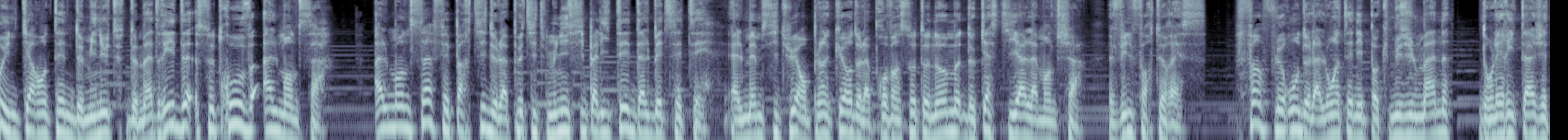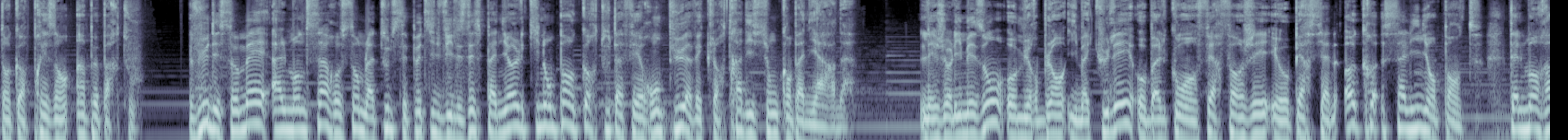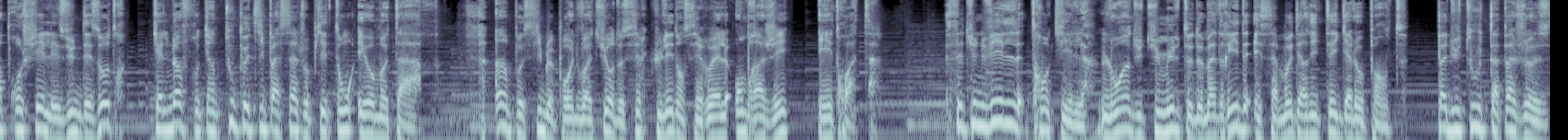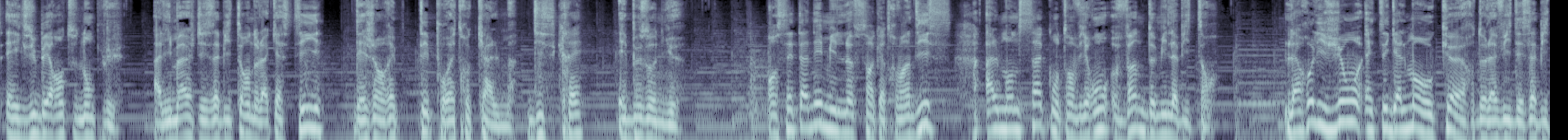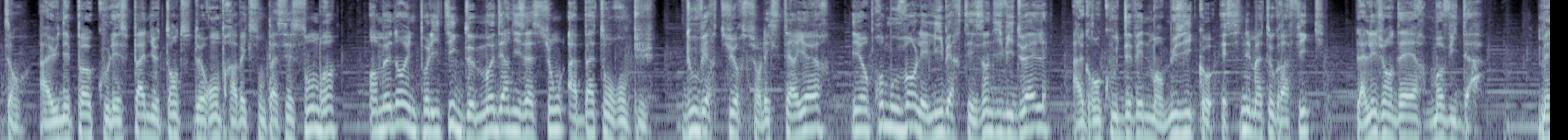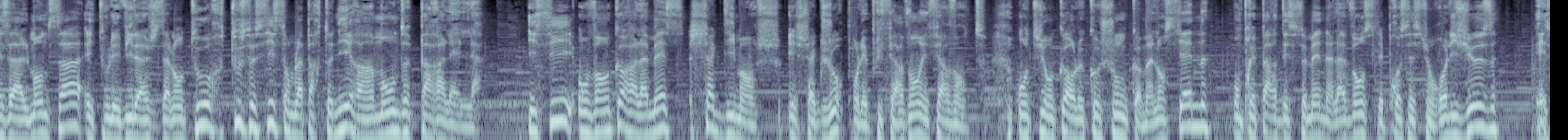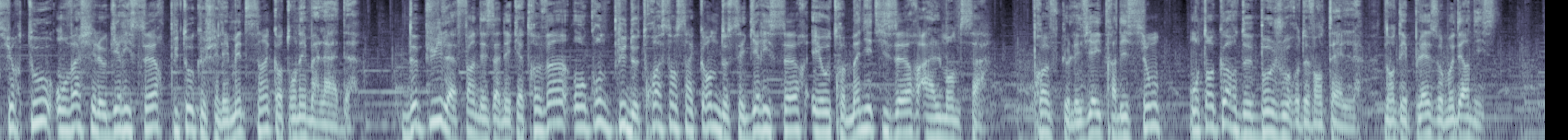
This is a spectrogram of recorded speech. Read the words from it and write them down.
Une quarantaine de minutes de Madrid se trouve Almansa. Almansa fait partie de la petite municipalité d'Albacete, elle-même située en plein cœur de la province autonome de Castilla-La Mancha, ville forteresse, fin fleuron de la lointaine époque musulmane dont l'héritage est encore présent un peu partout. Vu des sommets, Almansa ressemble à toutes ces petites villes espagnoles qui n'ont pas encore tout à fait rompu avec leurs traditions campagnardes. Les jolies maisons, aux murs blancs immaculés, aux balcons en fer forgé et aux persiennes ocre, s'alignent en pente, tellement rapprochées les unes des autres qu'elles n'offrent qu'un tout petit passage aux piétons et aux motards. Impossible pour une voiture de circuler dans ces ruelles ombragées et étroites. C'est une ville tranquille, loin du tumulte de Madrid et sa modernité galopante. Pas du tout tapageuse et exubérante non plus. À l'image des habitants de la Castille, des gens réputés pour être calmes, discrets et besogneux. En cette année 1990, Almansa compte environ 22 000 habitants. La religion est également au cœur de la vie des habitants, à une époque où l'Espagne tente de rompre avec son passé sombre en menant une politique de modernisation à bâton rompu, d'ouverture sur l'extérieur et en promouvant les libertés individuelles à grands coups d'événements musicaux et cinématographiques, la légendaire Movida. Mais à Almansa et tous les villages alentours, tout ceci semble appartenir à un monde parallèle. Ici, on va encore à la messe chaque dimanche, et chaque jour pour les plus fervents et ferventes. On tue encore le cochon comme à l'ancienne, on prépare des semaines à l'avance les processions religieuses, et surtout, on va chez le guérisseur plutôt que chez les médecins quand on est malade. Depuis la fin des années 80, on compte plus de 350 de ces guérisseurs et autres magnétiseurs à Almansa. Preuve que les vieilles traditions ont encore de beaux jours devant elles, n'en déplaise aux modernistes.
